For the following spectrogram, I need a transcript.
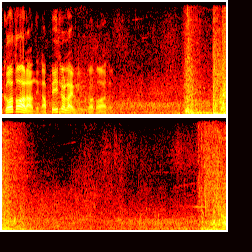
record တော့လာတယ်ငါပေးလွှတ်လိုက်ပြီ record တော့ဆို let's go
